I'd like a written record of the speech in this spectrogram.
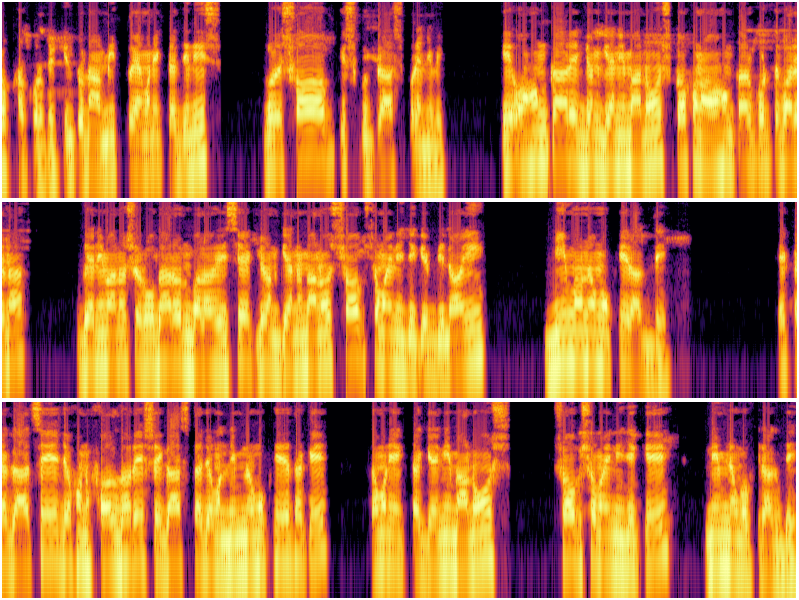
রক্ষা করবে। কিন্তু না, মৃত্যু এমন একটা জিনিস এগুলো সব কিছু গ্রাস করে নেবে। এই অহংকার একজন জ্ঞানী মানুষ কখনো অহংকার করতে পারে না। জ্ঞানী মানুষের উদাহরণ বলা হয়েছে, একজন জ্ঞানী মানুষ সব সময় নিজেকে বিনয়ী নিম্নমুখী রাখবে। একটা গাছে যখন ফল ধরে, সে গাছটা যেমন নিম্নমুখী হয়ে থাকে তেমনি একটা জ্ঞানী মানুষ সব সময় নিজেকে নিম্নমুখী রাখবে।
